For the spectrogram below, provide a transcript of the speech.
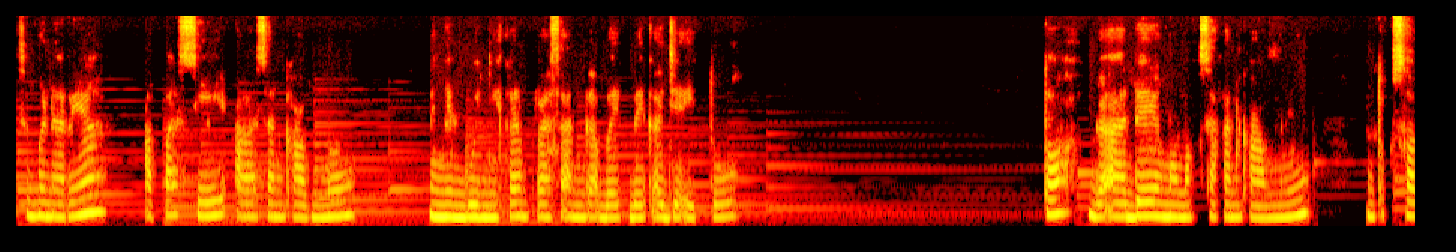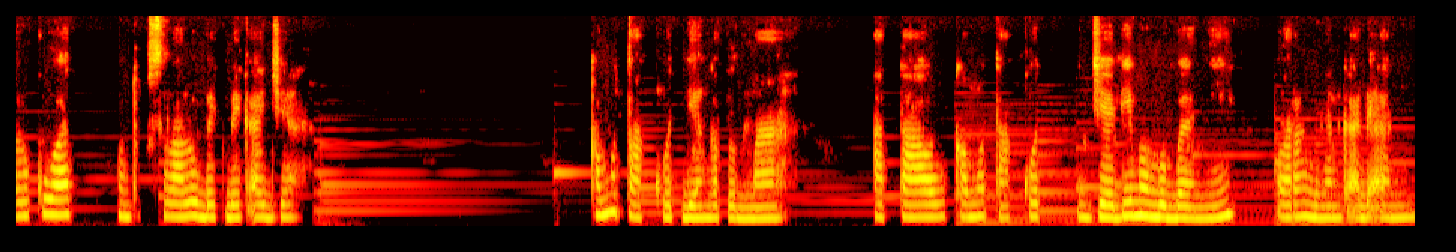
Sebenarnya, apa sih alasan kamu menyembunyikan perasaan gak baik-baik aja itu? Toh, gak ada yang memaksakan kamu untuk selalu kuat, untuk selalu baik-baik aja. Kamu takut dianggap lemah, atau kamu takut jadi membebani orang dengan keadaan.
